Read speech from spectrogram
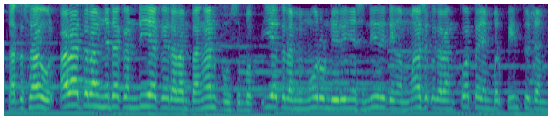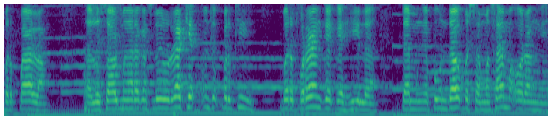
Kata Saul, Allah telah menyerahkan dia ke dalam tanganku sebab ia telah mengurung dirinya sendiri dengan masuk ke dalam kota yang berpintu dan berpalang. Lalu Saul mengarahkan seluruh rakyat untuk pergi berperang ke Kehila dan mengepung Daud bersama-sama orangnya.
